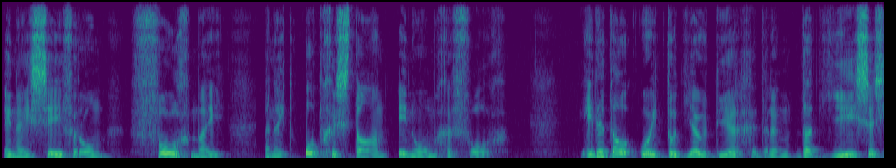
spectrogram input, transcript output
en hy sê vir hom: "Volg my." En hy het opgestaan en hom gevolg. Het dit al ooit tot jou deurgedring dat Jesus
